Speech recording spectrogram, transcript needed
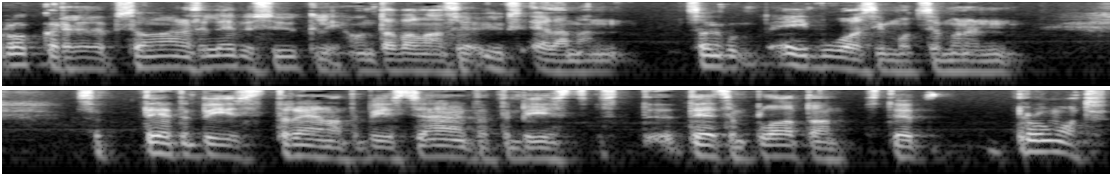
rockarille se on aina se levysykli, on tavallaan se yksi elämän, se on niin kuin, ei vuosi, mutta semmoinen sä teet ne biisit, treenaat ne biisit, sä äänetät ne biisit, teet sen platan, sä teet promot,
